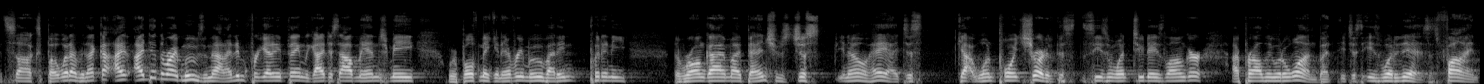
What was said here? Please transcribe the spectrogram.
It sucks, but whatever. That guy, I, I did the right moves in that. I didn't forget anything. The guy just outmanaged me. We are both making every move. I didn't put any the wrong guy on my bench. It was just, you know, hey, I just got one point short. If this season went two days longer, I probably would have won. But it just is what it is. It's fine.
